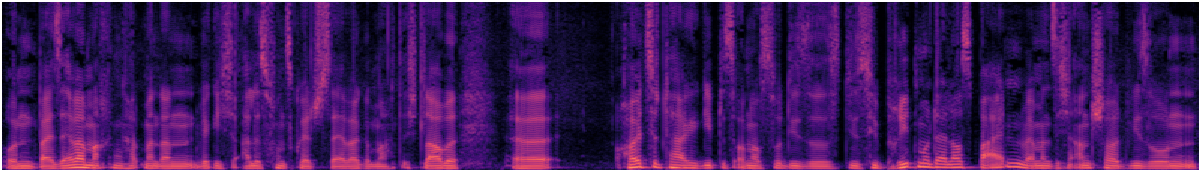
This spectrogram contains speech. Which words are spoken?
Und bei selber machen hat man dann wirklich alles von Scratch selber gemacht. Ich glaube, äh, heutzutage gibt es auch noch so dieses, dieses Hybridmodell aus beiden, wenn man sich anschaut, wie so ein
